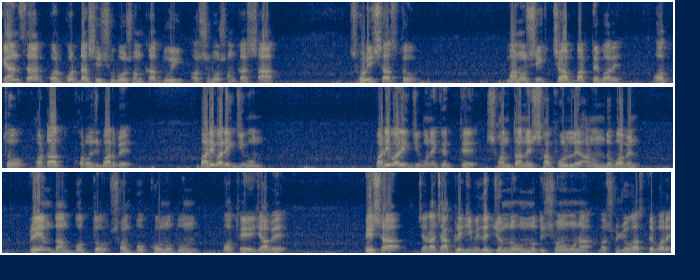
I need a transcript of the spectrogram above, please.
ক্যান্সার কর্কট রাশির শুভ সংখ্যা দুই, অশুভ সংখ্যা সাত, শরীর স্বাস্থ্য, মানসিক চাপ বাড়তে পারে, অর্থ হঠাৎ খরচ বাড়বে, পারিবারিক জীবন, পারিবারিক জীবনের ক্ষেত্রে সন্তানের সাফল্যে আনন্দ পাবেন, প্রেম, দাম্পত্য সম্পর্ক নতুন পথে যাবে পেশা, যারা চাকরিজীবীদের জন্য উন্নতির সম্ভাবনা বা সুযোগ আসতে পারে,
